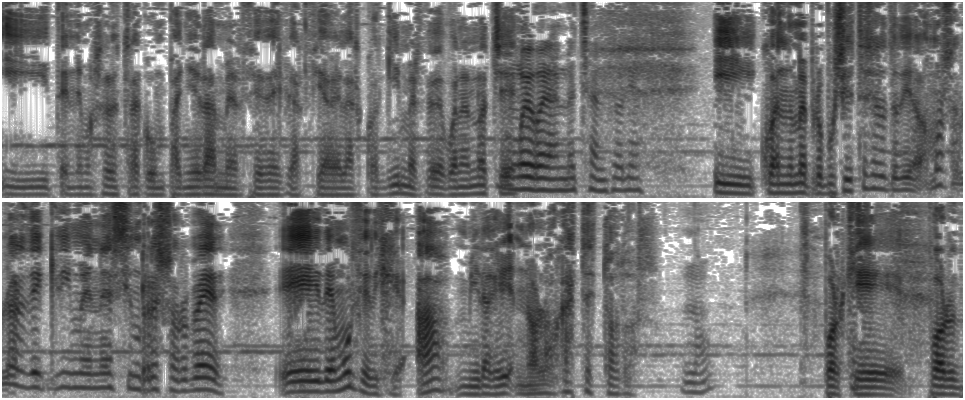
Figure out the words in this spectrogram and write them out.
Y tenemos a nuestra compañera Mercedes García Velasco aquí. Mercedes, buenas noches. Muy buenas noches, Antonio. Y cuando me propusiste el otro día, vamos a hablar de crímenes sin resolver eh, de Murcia, dije, ah, mira que bien, no los gastes todos. No. Porque, por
